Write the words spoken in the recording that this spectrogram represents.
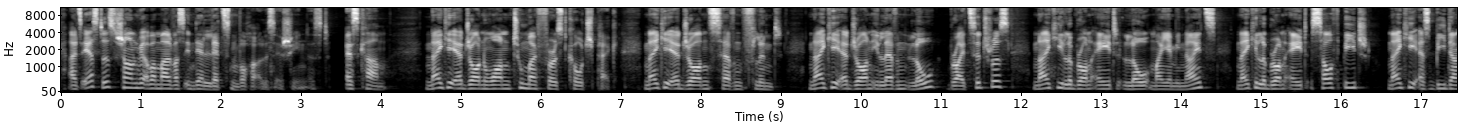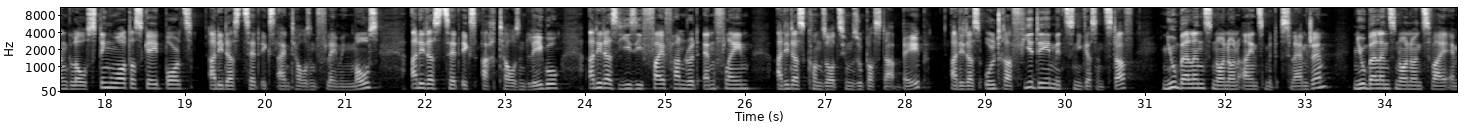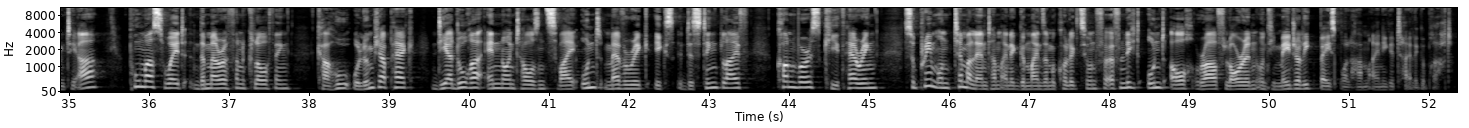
Als erstes schauen wir aber mal, was in der letzten Woche alles erschienen ist. Es kam Nike Air Jordan 1 To My First Coach Pack, Nike Air Jordan 7 Flint, Nike Air Jordan 11 Low Bright Citrus, Nike LeBron 8 Low Miami Nights, Nike LeBron 8 South Beach, Nike SB Dunk Low Stingwater Skateboards, Adidas ZX 1000 Flaming Mouse, Adidas ZX 8000 Lego, Adidas Yeezy 500 Enflame, Adidas Consortium Superstar Babe, Adidas Ultra 4D mit Sneakers and Stuff, New Balance 991 mit Slam Jam, New Balance 992 MTA, Puma Suede The Marathon Clothing, Kahoo Olympia Pack, Diadora N9002 und Maverick X Distinct Life, Converse, Keith Haring, Supreme und Timberland haben eine gemeinsame Kollektion veröffentlicht und auch Ralph Lauren und die Major League Baseball haben einige Teile gebracht.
